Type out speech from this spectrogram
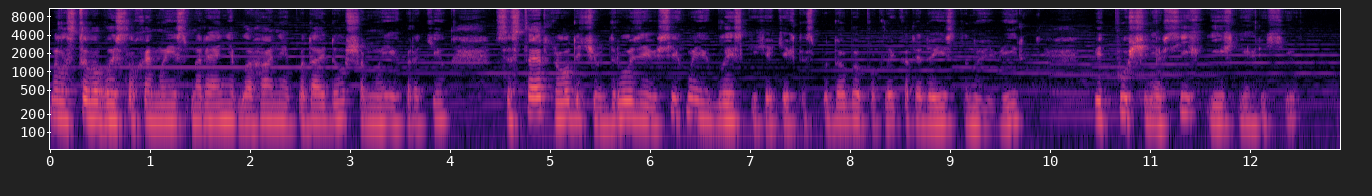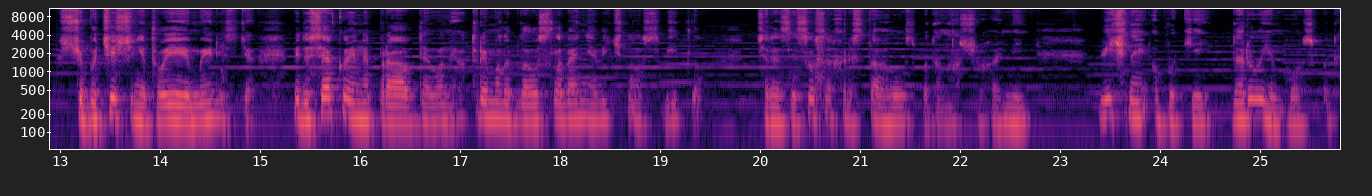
Милостиво вислухай мої смиренні, благання і подай душам моїх братів, сестер, родичів, друзів і всіх моїх близьких, яких ти сподобав покликати до істинної віри, відпущення всіх їхніх гріхів, щоб очищені Твоєю милістю від усякої неправди вони отримали благословення вічного світла через Ісуса Христа Господа нашого. Амінь. Вічний опокій, даруй їм, Господи,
